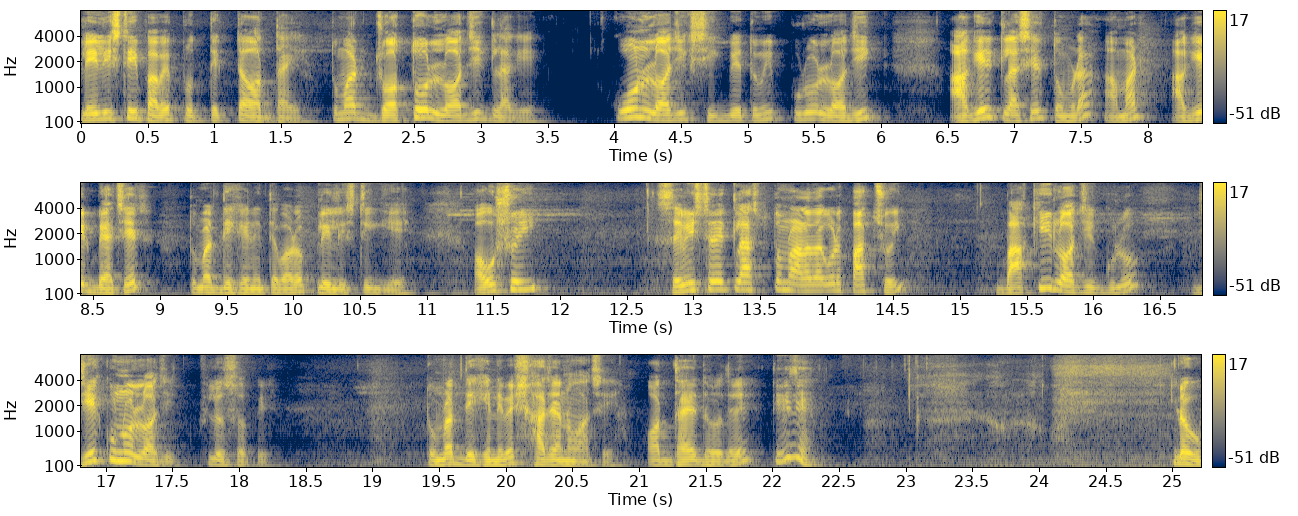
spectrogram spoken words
প্লেলিস্টেই পাবে প্রত্যেকটা অধ্যায়। তোমার যত লজিক লাগে, কোন লজিক শিখবে তুমি, পুরো লজিক আগের ক্লাসের তোমরা আমার আগের ব্যাচের তোমরা দেখে নিতে পারো প্লেলিস্টে গিয়ে। অবশ্যই সেমিস্টারের ক্লাস তো তোমরা আলাদা করে পাচ্ছই। বাকি লজিকগুলো যে কোনো লজিক ফিলোসফির তোমরা দেখে নেবে, সাজানো আছে অধ্যায়ে ধরে ধরে, ঠিক আছে? দেখো,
